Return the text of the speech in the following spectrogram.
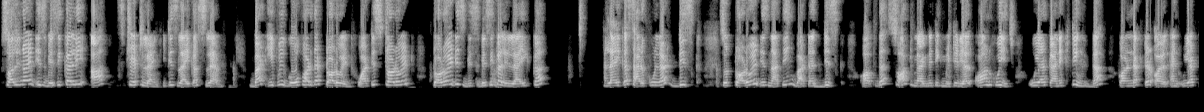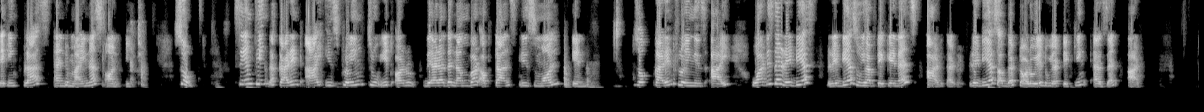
Solenoid is basically a straight line. It is like a slab. But if we go for the toroid, what is toroid? Toroid is basically like a like a circular disc. So toroid is nothing but a disc of the soft magnetic material on which we are connecting the conductor oil and we are taking plus and minus on it. So same thing, the current I is flowing through it or there are the number of turns is small n. So current flowing is I. What is the radius? Radius we have taken as R. The radius of the toroid we are taking as an R.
